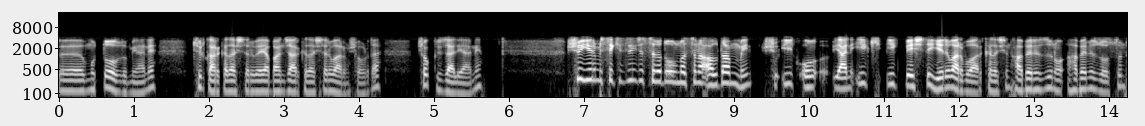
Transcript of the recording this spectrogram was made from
eee, mutlu oldum yani. Türk arkadaşları ve yabancı arkadaşları varmış orada. Çok güzel yani. Şu 28. sırada olmasına aldanmayın. Şu ilk o yani ilk ilk 5'te yeri var bu arkadaşın. Haberinizin haberiniz olsun.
